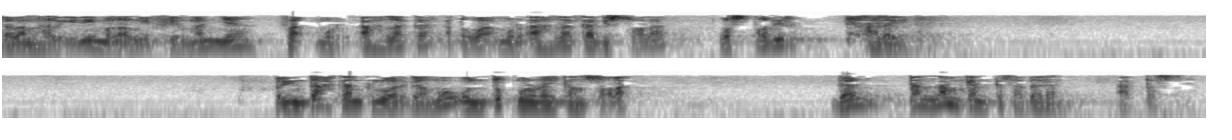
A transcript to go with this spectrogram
dalam hal ini melalui firman-Nya fa'mur ahlaka atau wa'mur ahlaka bis salat wastabir 'alaiha. Perintahkan keluargamu untuk menunaikan salat dan tanamkan kesabaran atasnya.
